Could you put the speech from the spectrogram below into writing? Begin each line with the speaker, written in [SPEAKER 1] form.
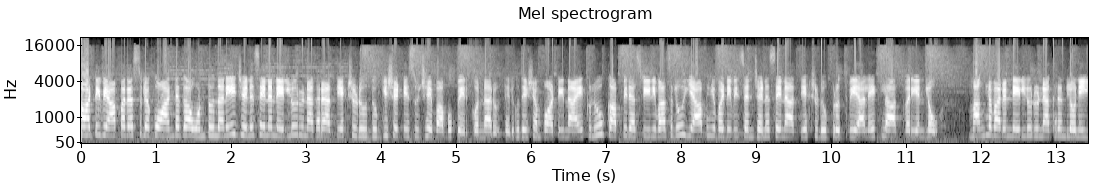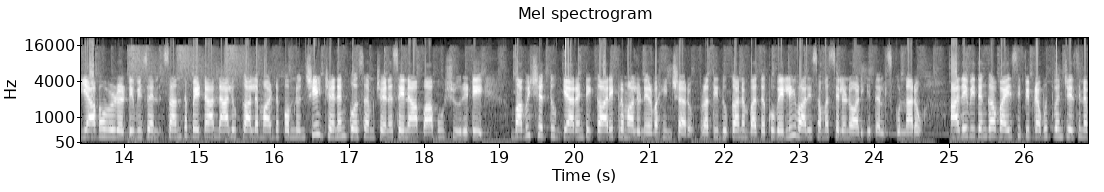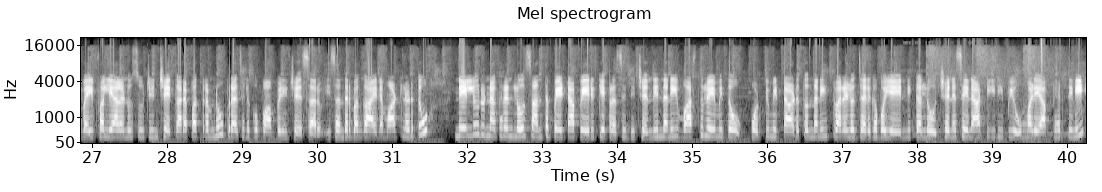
[SPEAKER 1] Party వ్యాపారస్తులకు అండగా ఉంటుందని జనసేన నెల్లూరు నగర అధ్యక్షుడు దుగ్గిశెట్టి సుజయబాబు పేర్కొన్నారు. తెలుగుదేశం పార్టీ నాయకులు కప్పిర శ్రీనివాసులు యాభైవ డివిజన్ జనసేన అధ్యక్షుడు పృథ్వీ అలేఖ్ల ఆధ్వర్యంలో మంగళవారం నెల్లూరు నగరంలోని యాభవ డివిజన్ సంతపేట నాలుగు కాళ్ళ మండపం నుంచి జనం కోసం జనసేన బాబు షూరిటీ భవిష్యత్తు గ్యారంటీ కార్యక్రమాలు నిర్వహించారు. ప్రతి దుకాణం వద్దకు వెళ్ళి వారి సమస్యలను అడిగి తెలుసుకున్నారు. అదేవిధంగా వైసీపీ ప్రభుత్వం చేసిన వైఫల్యాలను సూచించే కరపత్రంను ప్రజలకు పంపిణీ చేశారు. ఈ సందర్భంగా ఆయన మాట్లాడుతూ నెల్లూరు నగరంలో సంతపేట పేరుకే ప్రసిద్ధి చెందిందని వస్తులేమితో కొట్టుమిట్టాడుతోందని త్వరలో జరగబోయే ఎన్నికల్లో జనసేన టీడీపీ ఉమ్మడి అభ్యర్థిని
